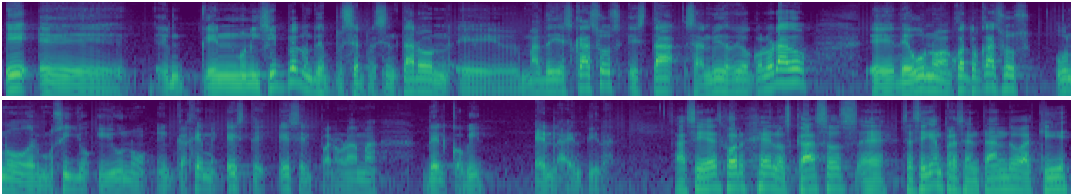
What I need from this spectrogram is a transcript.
Y eh, en, municipios donde se presentaron eh, más de 10 casos está San Luis de Río Colorado, de 1 a 4 casos, uno Hermosillo y uno en Cajeme. Este es el panorama del COVID en la entidad. Así es, Jorge, los casos eh, se siguen presentando aquí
